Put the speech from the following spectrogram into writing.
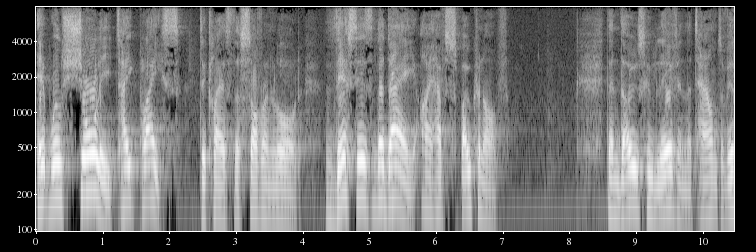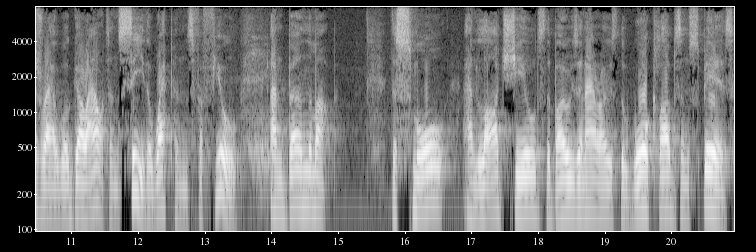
It will surely take place declares the sovereign Lord. This is the day I have spoken of. Then those who live in the towns of Israel will go out and see the weapons for fuel and burn them up. The small and large shields, the bows and arrows, the war clubs and spears.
